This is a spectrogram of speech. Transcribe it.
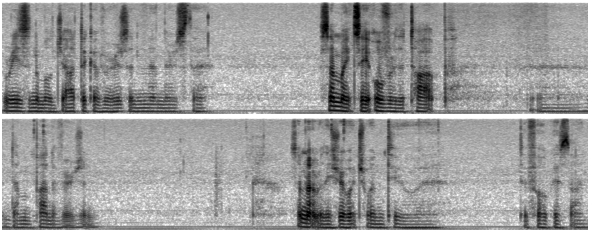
reasonable Jataka version, and then there's the, some might say over-the-top uh, Dhammapada version. So I'm not really sure which one to uh, to focus on.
